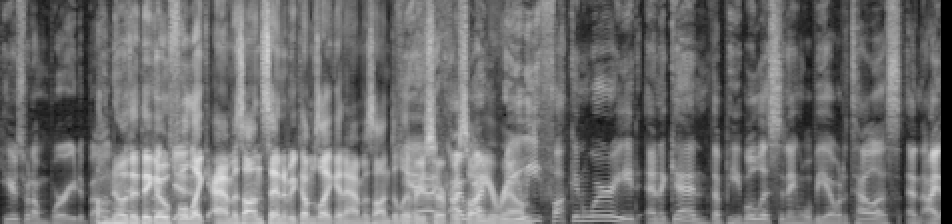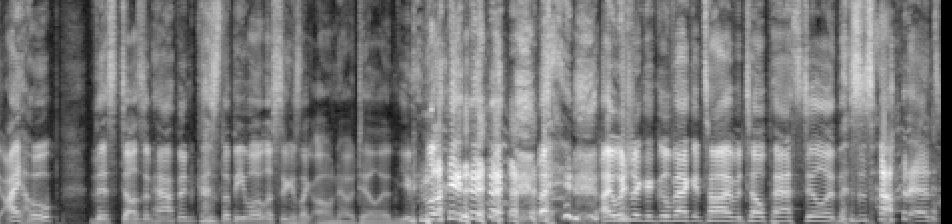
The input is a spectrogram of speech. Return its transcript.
Here's what I'm worried about. Oh no, that they go full like Amazon. Santa becomes like an Amazon delivery Yeah, service I, all I'm year round. really fucking worried. And again, the people listening will be able to tell us. And I, I hope this doesn't happen because the people are listening is like, oh no, Dylan. You like, I, I wish I could go back in time and tell past Dylan this is how it ends.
